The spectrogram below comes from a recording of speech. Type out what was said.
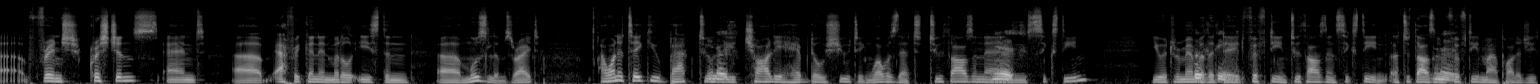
uh, French Christians and uh, African and Middle Eastern uh, Muslims, right? I want to take you back to yes. the Charlie Hebdo shooting. What was that, 2016? You would remember 15. the date, 15, 2016, uh, 2015, yeah. my apologies.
